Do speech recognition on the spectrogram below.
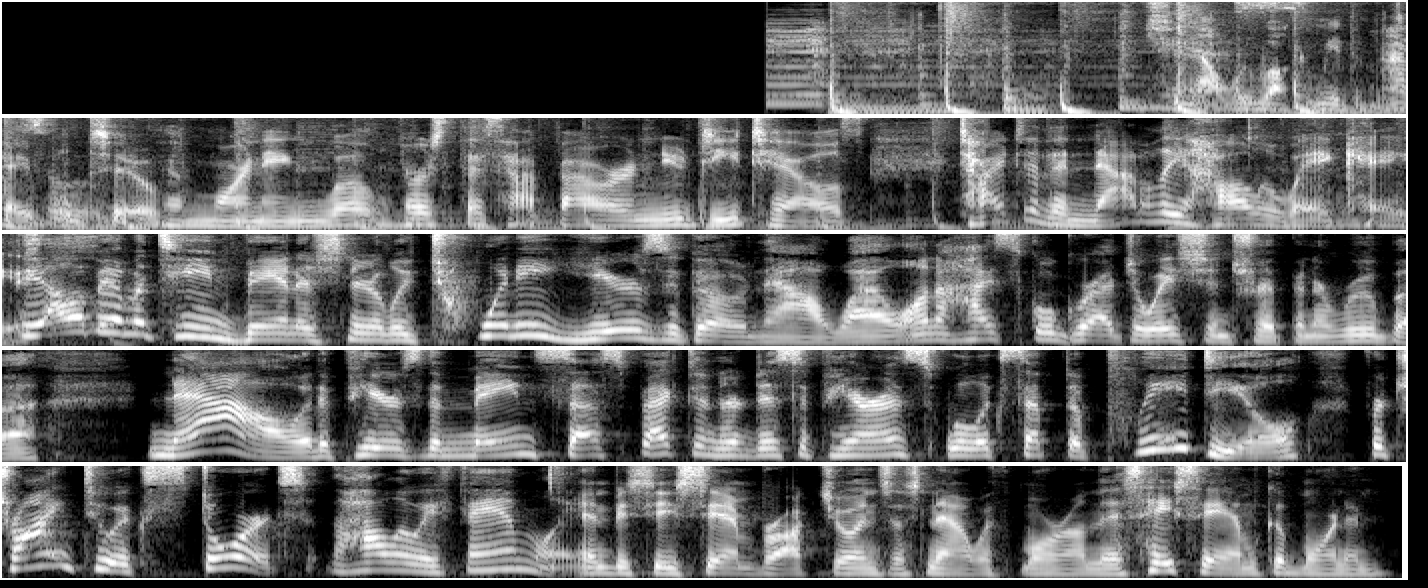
Sheinelle, we welcome you to the table too. Good morning. Well, first this half hour, new details tied to the Natalee Holloway case. The Alabama teen vanished nearly 20 years ago now while on a high school graduation trip in Aruba. Now it appears the main suspect in her disappearance will accept a plea deal for trying to extort the Holloway family. NBC Sam Brock joins us now with more on this. Hey, Sam, good morning.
